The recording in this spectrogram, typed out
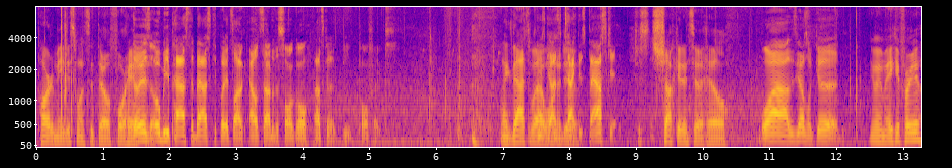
part of me just wants to throw a forehand. There is OB past the basket, but it's like outside of the circle. That's gonna be perfect. like that's what These I want to do. attack this basket. Just chuck it into a hill. Wow, these guys look good. You want me to make it for you?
